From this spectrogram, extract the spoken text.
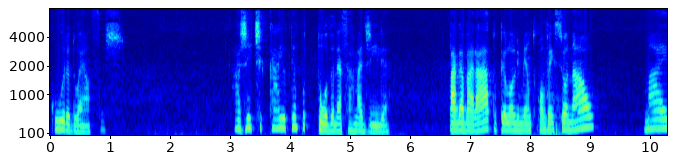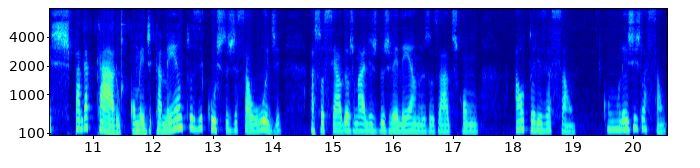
cura doenças. A gente cai o tempo todo nessa armadilha Paga barato pelo alimento convencional, mas paga caro com medicamentos e custos de saúde associados aos males dos venenos usados com autorização, com legislação.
